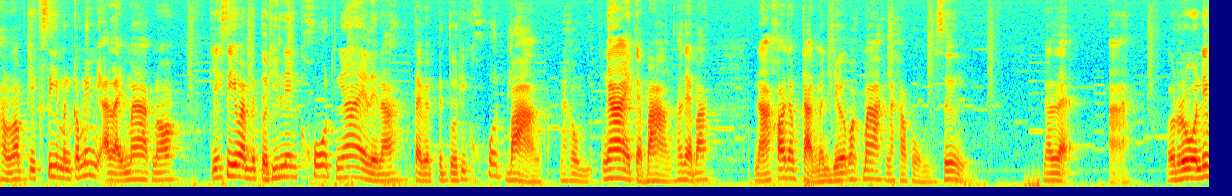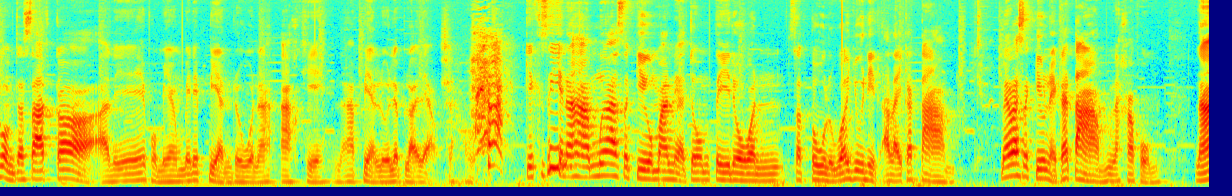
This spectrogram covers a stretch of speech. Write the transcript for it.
สำหรับกิกซี่มันก็ไม่มีอะไรมากเนาะกิกซี่มันเป็นตัวที่เล่นโคตรง่ายเลยนะ แต่มันเป็นตัวที่โคตรบางนะครับผมง่ายแต่บางเข้าใจปะนะข้อจำกัดมันเยอะมากๆนะครับผมซึ่งนั่นแหละอะรูนที่ผมจะซัดก็อันนี้ผมยังไม่ได้เปลี่ยนรูนนะโอเคนะครับเปลี่ยนรูนเรียบร้อยแล้วนะครับกิกซี่นะฮะเมื่อสกิลมันเนี่ยโจมตีโดนศัตรูหรือว่ายูนิตอะไรก็ตาม ไม่ว่าสกิลไหนก็ตามนะครับผมนะ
